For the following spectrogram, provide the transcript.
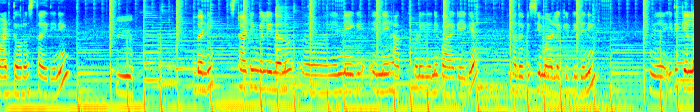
ಮಾಡಿ ತೋರಿಸ್ತಾ ಇದ್ದೀನಿ. ಬನ್ನಿ. ಸ್ಟಾರ್ಟಿಂಗಲ್ಲಿ ನಾನು ಎಣ್ಣೆಗೆ, ಎಣ್ಣೆ ಹಾಕ್ಕೊಂಡಿದ್ದೀನಿ ಬಾಳಿಗೆಗೆ. ಅದು ಬಿಸಿ ಮಾಡಲಿಕ್ಕೆ ಇಟ್ಟಿದ್ದೀನಿ. ಇದಕ್ಕೆಲ್ಲ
